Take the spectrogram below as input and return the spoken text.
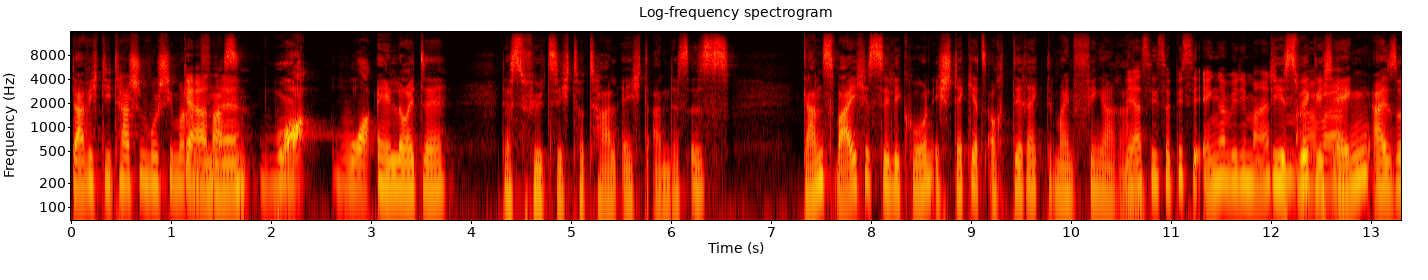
Darf ich die Taschenmuschi mal Gerne. anfassen? Boah, boah, ey Leute, das fühlt sich total echt an. Das ist ganz weiches Silikon. Ich stecke jetzt auch direkt meinen Finger rein. Ja, sie ist ein bisschen enger wie die meisten. die ist wirklich eng. Also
